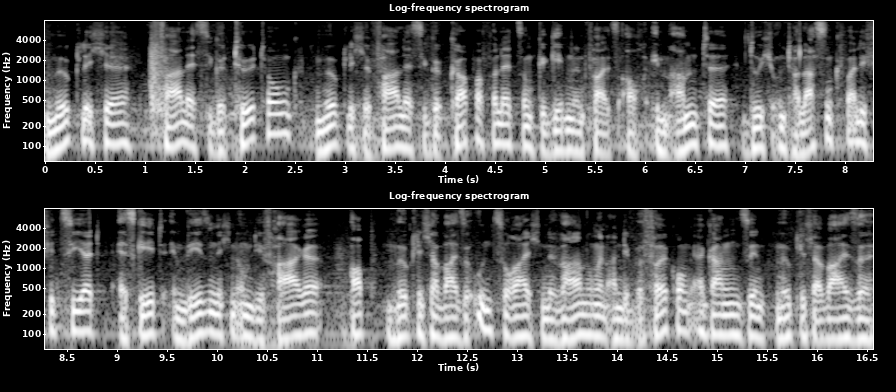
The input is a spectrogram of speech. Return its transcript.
mögliche fahrlässige Tötung, mögliche fahrlässige Körperverletzung, gegebenenfalls auch im Amte durch Unterlassen qualifiziert. Es geht im Wesentlichen um die Frage, ob möglicherweise unzureichende Warnungen an die Bevölkerung ergangen sind, möglicherweise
